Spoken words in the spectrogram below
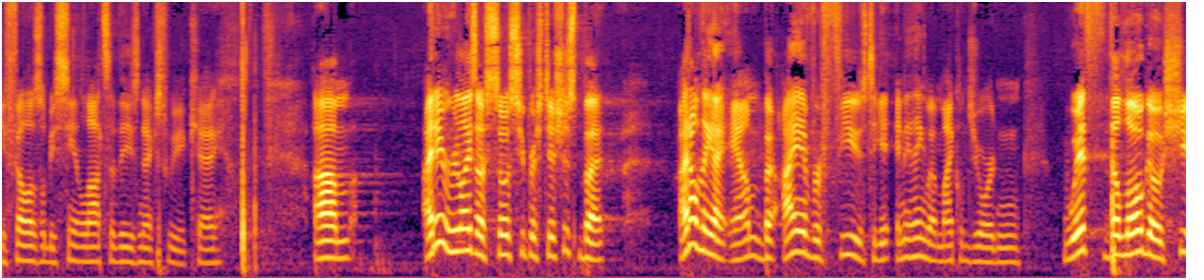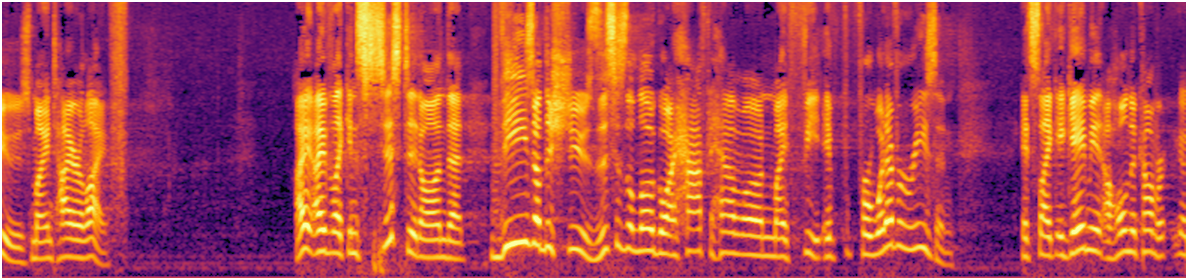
You fellows will be seeing lots of these next week, okay? Um, I didn't realize I was so superstitious, but I don't think I am, but I have refused to get anything but Michael Jordan with the logo shoes my entire life. I, have like insisted on that these are the shoes. This is the logo I have to have on my feet. If, for whatever reason, it's like it gave me a whole new conver- uh,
